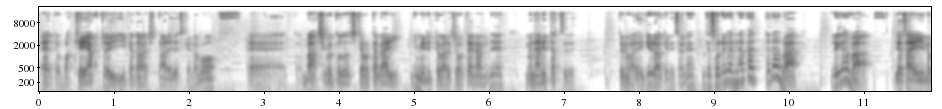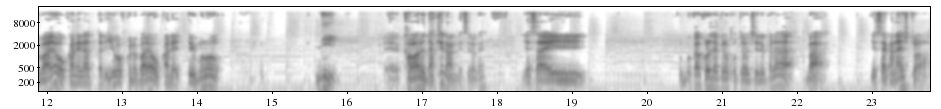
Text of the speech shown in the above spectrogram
えーとまあ、契約という言い方はちょっとあれですけども、えーとまあ、仕事としてお互いにメリットがある状態なんで、まあ、成り立つというのができるわけですよね。で、それがなかったら、まあ、それがまあ、野菜の場合はお金だったり、洋服の場合はお金っていうものに、変わるだけなんですよね。野菜、僕はこれだけのことをしてるから、まあ、野菜がない人は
